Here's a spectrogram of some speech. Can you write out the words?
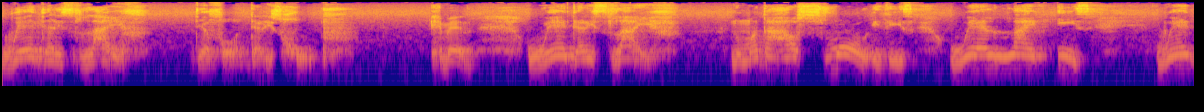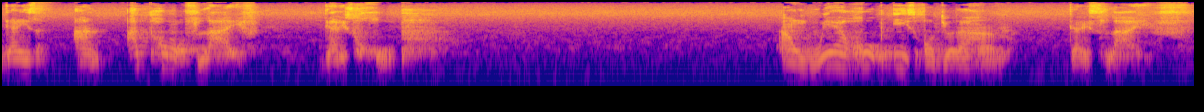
Where there is life, therefore there is hope. Amen. Where there is life, no matter how small it is, where life is, where there is an atom of life, there is hope. And where hope is, on the other hand, there is life.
